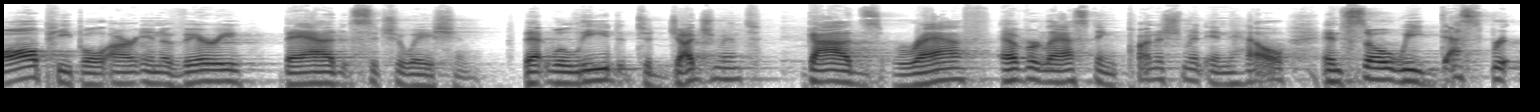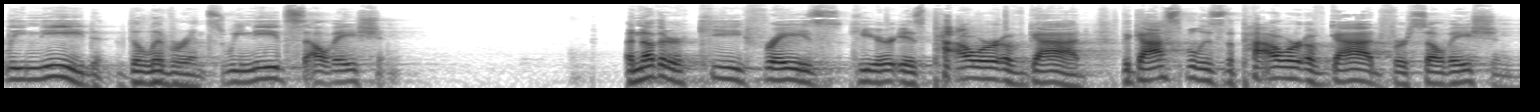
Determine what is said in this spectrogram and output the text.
all people are in a very bad situation that will lead to judgment, God's wrath, everlasting punishment in hell. And so we desperately need deliverance. We need salvation. Another key phrase here is power of God. The gospel is the power of God for salvation.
